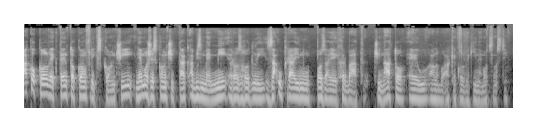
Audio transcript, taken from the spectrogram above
akokoľvek tento konflikt skončí, nemôže skončiť tak, aby sme my rozhodli za Ukrajinu poza jej chrbát. Či NATO, EÚ alebo akékoľvek iné mocnosti.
